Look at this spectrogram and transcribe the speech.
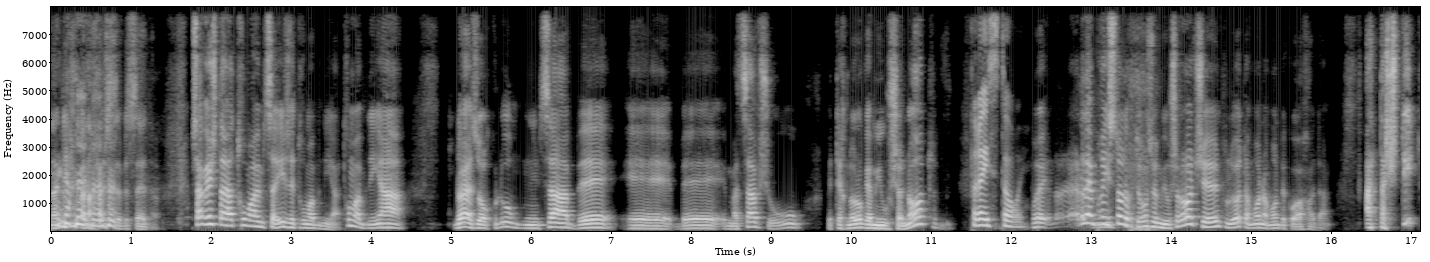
נניח בהנחה שזה בסדר. עכשיו יש את התחום האמצעי זה תחום הבנייה. תחום הבנייה לא יעזור כלום, נמצא אה, במצב שהוא בטכנולוגיה מיושנות. פרה-היסטורי. פרה, לא יודע אם פרה-היסטורי, טכנולוגיה מיושנות שהן תלויות המון המון בכוח אדם. התשתית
